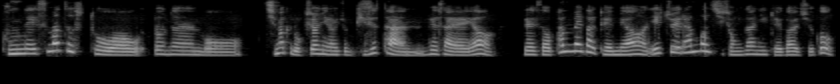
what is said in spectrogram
국내 스마트 스토어 또는 뭐 지마켓 옥션이랑 좀 비슷한 회사예요. 그래서 판매가 되면 일 주일에 한 번씩 정산이 돼 가지고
